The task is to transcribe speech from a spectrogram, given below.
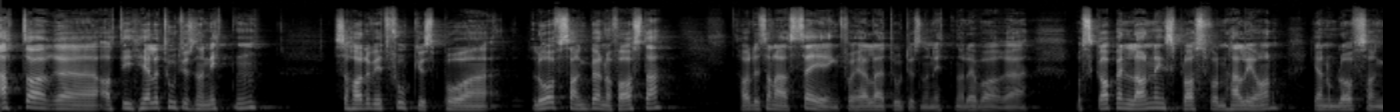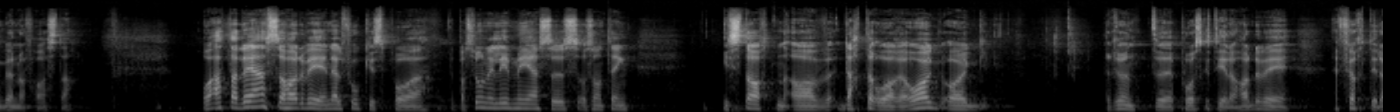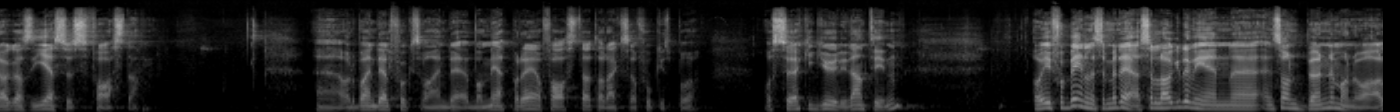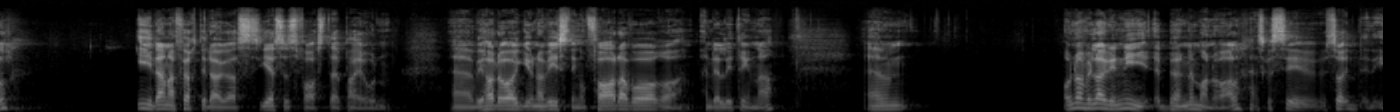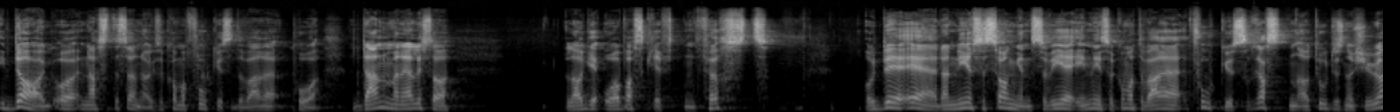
Etter eh, at i hele 2019 så hadde vi et fokus på eh, lovsang, bønn og faste. Hadde et sånn her saying for hele 2019, og det var eh, å skape en landingsplass for Den hellige ånd gjennom lovsang, bønn og faste. Og etter det så hadde vi en del fokus på det personlige livet med Jesus og sånne ting i starten av dette året òg. Og rundt påsketider hadde vi en 40 dagers Jesusfaste. Eh, Og det var en del folk som var, del, var med på det og fastet, hadde ekstra fokus på å søke Gud i den tiden. Og I forbindelse med det så lagde vi en, eh, en sånn bønnemanual i denne 40 dagers Jesusfasteperioden. Eh, Vi hadde òg undervisning om Fader vår og en del de tingene. Um, og nå har vi lagd en ny bønnemanual. Si, så I dag og neste søndag så kommer fokuset til å være på den. Men jeg har lyst til å lage overskriften først. Og det er den nye sesongen som vi er inne i, som kommer til å være fokus resten av 2020.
